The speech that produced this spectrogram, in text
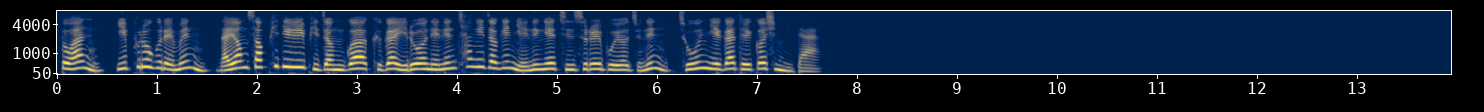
또한 이 프로그램은 나영석 PD의 비전과 그가 이루어내는 창의적인 예능의 진수를 보여주는 좋은 예가 될 것입니다.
